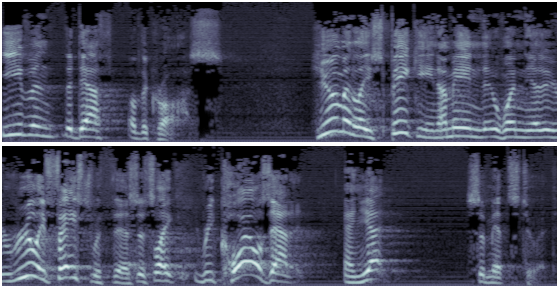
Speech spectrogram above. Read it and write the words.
even the death of the cross. Humanly speaking, I mean, when you're really faced with this, it's like recoils at it and yet submits to it.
